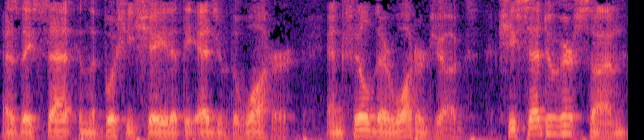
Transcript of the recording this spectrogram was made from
as they sat in the bushy shade at the edge of the water, and filled their water jugs, she said to her son,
